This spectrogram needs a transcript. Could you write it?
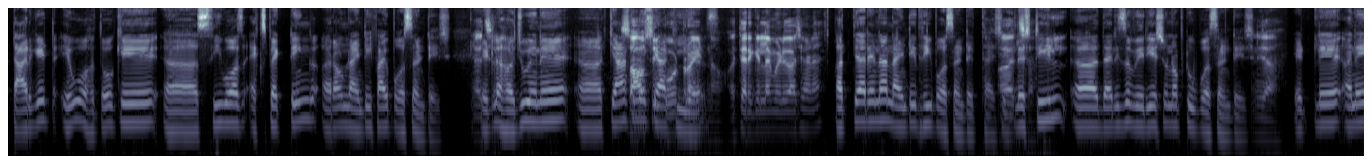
ટાર્ગેટ એવો હતો કે she was expecting around ninety five percentage એટલે હજુ એને ક્યાં ક્યાંક અત્યારે કેટલા મેળવ્યા છે અત્યારે એના નાઇન્ટી થ્રી પર્સન્ટેજ થાય છે. એટલે still there is a variation of two percentage એટલે અને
